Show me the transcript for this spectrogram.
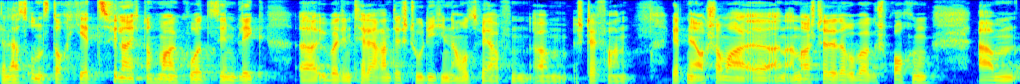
Dann lass uns doch jetzt vielleicht noch mal kurz den Blick äh, über den Tellerrand der Studie hinauswerfen, ähm, Stefan. Wir hatten ja auch schon mal äh, an anderer Stelle darüber gesprochen. Ähm,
